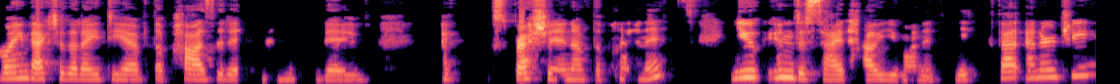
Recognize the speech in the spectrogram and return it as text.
going back to that idea of the positive and negative expression of the planets, you can decide how you want to take that energy.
